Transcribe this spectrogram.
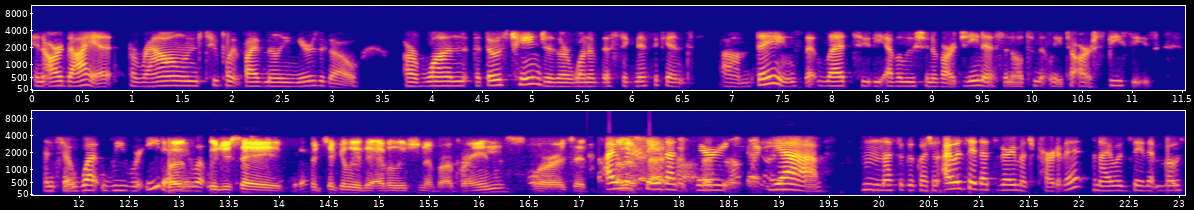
in our diet around 2.5 million years ago are one that those changes are one of the significant um, things that led to the evolution of our genus and ultimately to our species. And so what we were eating but and what would you say particularly the evolution of our brains or is it I would say that's very yeah. Hmm, that's a good question. I would say that's very much part of it, and I would say that most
